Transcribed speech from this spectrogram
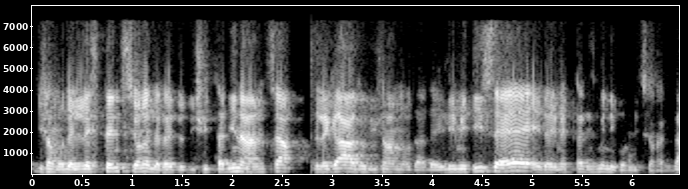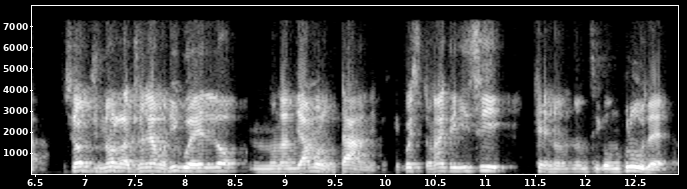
diciamo, dell'estensione del reddito di cittadinanza legato diciamo, da, dai limiti ISEE e dai meccanismi di condizionalità. Se oggi non ragioniamo di quello, non andiamo lontani, perché questa è una crisi che non, non si conclude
